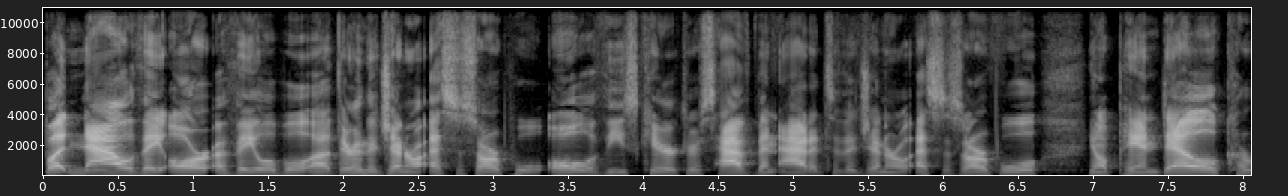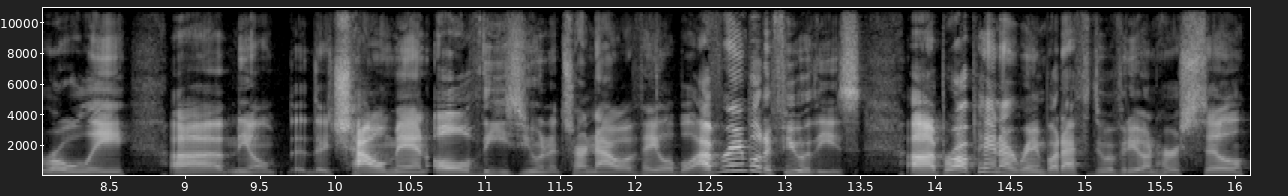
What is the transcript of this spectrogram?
but now they are available. Uh, they're in the general SSR pool. All of these characters have been added to the general SSR pool. You know, Pandel, Karoli, uh, you know, the Chow Man, all of these units are now available. I've rainbowed a few of these. Uh, Broadpan, I rainbowed. I have to do a video on her still.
